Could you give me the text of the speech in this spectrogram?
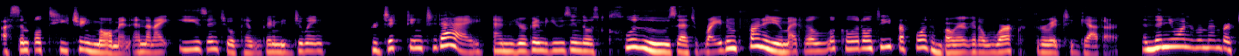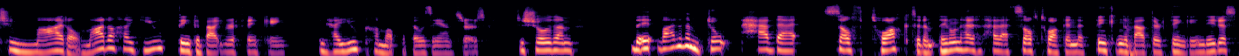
a simple teaching moment. And then I ease into, okay, we're going to be doing predicting today. And you're going to be using those clues that's right in front of you. Might look a little deeper for them, but we're going to work through it together. And then you want to remember to model, model how you think about your thinking and how you come up with those answers to show them they, a lot of them don't have that self talk to them. They don't have, have that self talk and the thinking about their thinking. They just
